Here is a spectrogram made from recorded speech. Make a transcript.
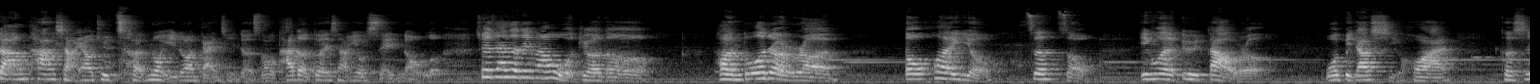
当他想要去承诺一段感情的时候，他的对象又 say no 了。所以在这地方，我觉得很多的人都会有这种，因为遇到了我比较喜欢，可是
